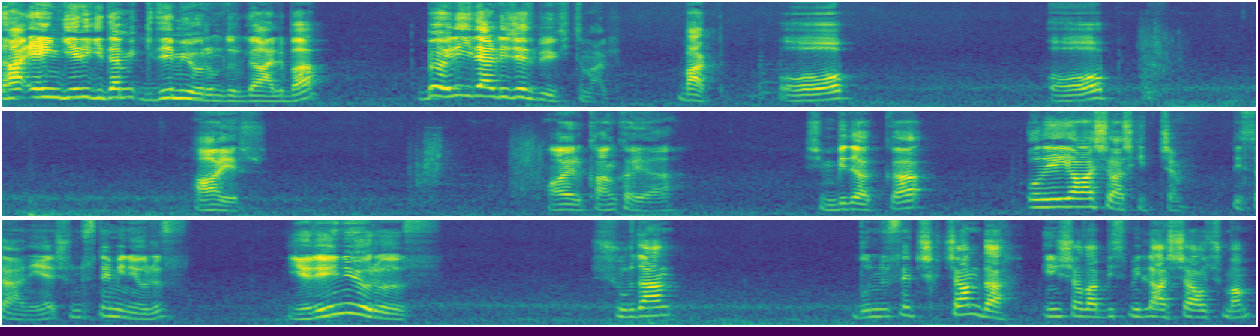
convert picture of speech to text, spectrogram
daha en geri gidem gidemiyorumdur galiba. Böyle ilerleyeceğiz büyük ihtimal. Bak. Hop. Hop. Hayır. Hayır kanka ya. Şimdi bir dakika. Oraya yavaş yavaş gideceğim. Bir saniye. Şunun üstüne mi iniyoruz? Yere iniyoruz. Şuradan bunun üstüne çıkacağım da inşallah bismillah aşağı uçmam.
